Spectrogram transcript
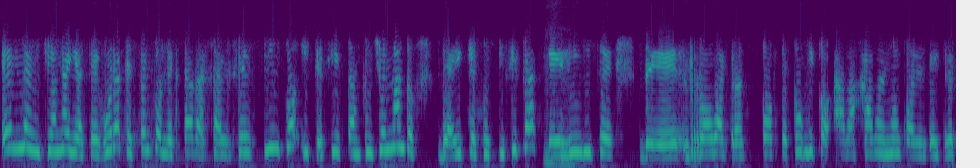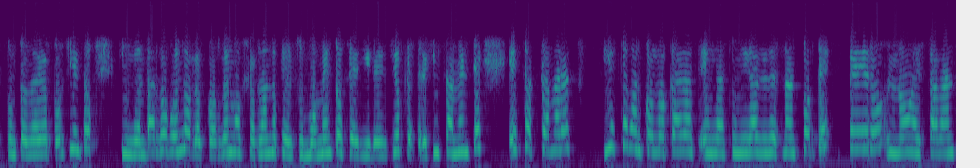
Él menciona y asegura que están conectadas al C5 y que sí están funcionando. De ahí que justifica que el índice de robo al transporte público ha bajado en un 43.9%. Sin embargo, bueno, recordemos, Fernando, que en su momento se evidenció que precisamente estas cámaras sí estaban colocadas en las unidades de transporte, pero no estaban,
